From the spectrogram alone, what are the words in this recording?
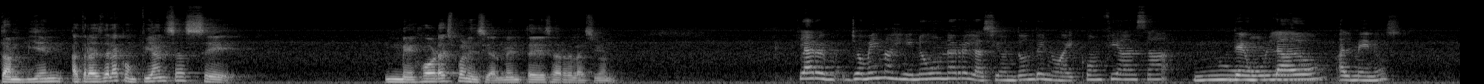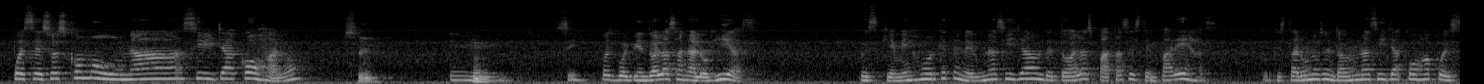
también a través de la confianza se mejora exponencialmente esa relación. Claro, yo me imagino una relación donde no hay confianza de un lado al menos, pues eso es como una silla coja, ¿no? Sí. Eh, sí, pues volviendo a las analogías, pues qué mejor que tener una silla donde todas las patas estén parejas, porque estar uno sentado en una silla coja pues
